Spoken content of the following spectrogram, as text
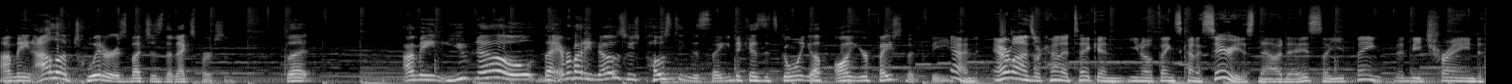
I mean, I love Twitter as much as the next person, But I mean, you know that everybody knows who's posting this thing because it's going up on your Facebook feed. Yeah, and airlines are kind of taking you know things kind of serious nowadays. So you think they'd be trained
